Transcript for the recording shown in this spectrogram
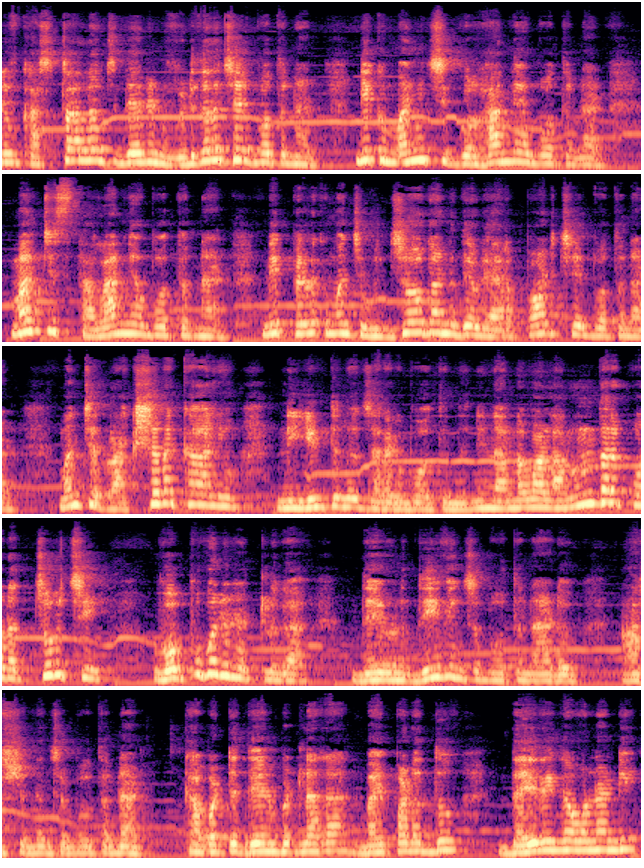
నువ్వు కష్టాల నుంచి దేవుని విడుదల చేయబోతున్నాడు. నీకు మంచి గృహాన్ని ఇవ్వబోతున్నాడు. మంచి స్థలాన్ని ఇవ్వబోతున్నాడు. నీ పిల్లలకు మంచి ఉద్యోగాన్ని దేవుడు ఏర్పాటు చేయబోతున్నాడు. మంచి రక్షణ కార్యం నీ ఇంటిలో జరగబోతుంది. నేను అన్న వాళ్ళందరూ కూడా చూచి ఒప్పుకొనినట్లుగా దేవుని దీవించబోతున్నాడు ఆశీర్వదించబోతున్నాడు. కాబట్టి దేని బిడ్డలారా భయపడద్దు ధైర్యంగా ఉండండి.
